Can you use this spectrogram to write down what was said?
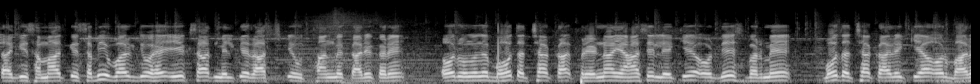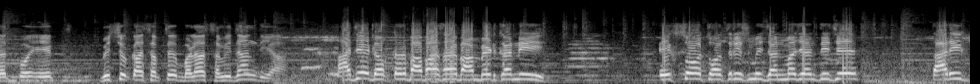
ताकि समाज के सभी वर्ग जो है एक साथ मिलकर राष्ट्र के उत्थान में कार्य करें। और उन्होंने बहुत अच्छा का- प्रेरणा यहाँ से लेके और देश भर में बहुत अच्छा कार्य किया और भारत को एक विश्व का सबसे बड़ा संविधान दिया આજે ડોક્ટર બાબા સાહેબ આંબેડકરની એકસો ચોત્રીસમી જન્મજયંતિ છે તારીખ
